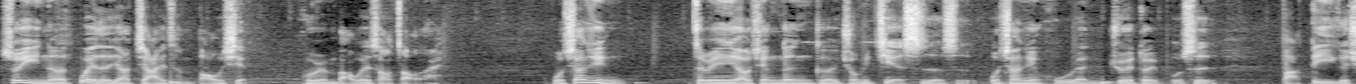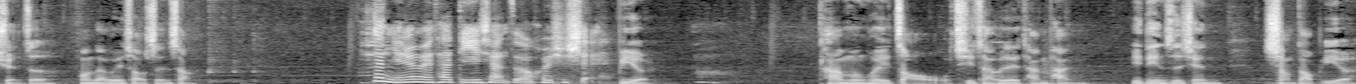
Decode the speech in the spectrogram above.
所以呢，为了要加一层保险，湖人把威少找来。我相信这边要先跟各位球迷解释的是，我相信湖人绝对不是把第一个选择放在威少身上，那你认为他第一选择会是谁？比尔。他们会找奇才会的谈判，一定是先想到比尔，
